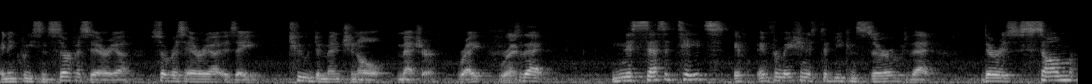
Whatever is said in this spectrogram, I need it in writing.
an increase in surface area. Surface area is a two-dimensional measure, right? Right. So that necessitates, if information is to be conserved, that there is some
